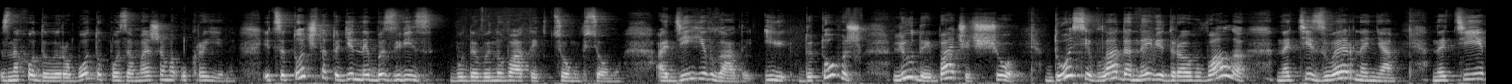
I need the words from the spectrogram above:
знаходили роботу поза межами України? І це точно тоді не безвіз буде винуватий в цьому всьому, а дії влади. І до того ж, люди бачать, що досі влада не відреагувала на ті звернення, на ті,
